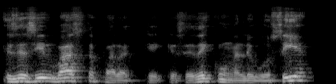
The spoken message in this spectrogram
Es decir, basta para que, que se dé con alevosía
